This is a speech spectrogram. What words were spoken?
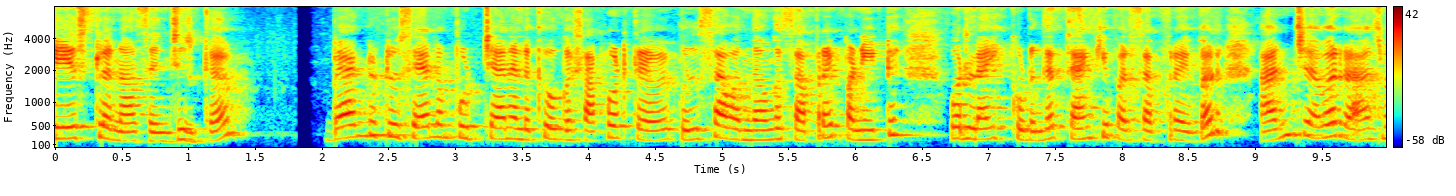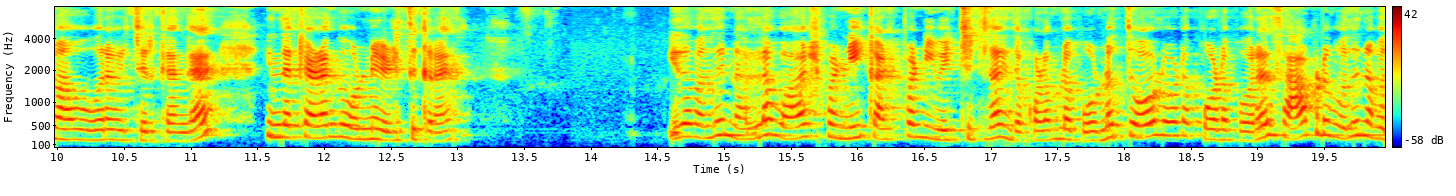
டேஸ்ட்டில் நான் செஞ்சுருக்கேன். பெங்களூர் டு சேலம் ஃபுட் சேனலுக்கு உங்கள் சப்போர்ட் தேவை. புதுசாக வந்தவங்க சப்ஸ்கிரைப் பண்ணிவிட்டு ஒரு லைக் கொடுங்க. தேங்க்யூ ஃபார் சப்ஸ்கிரைபர் அஞ்சு அவர் ராஜ்மாவை ஊற வச்சுருக்கேங்க. இந்த கிழங்கு ஒன்று எடுத்துக்கிறேன். இதை வந்து நல்லா வாஷ் பண்ணி கட் பண்ணி வச்சுட்டு தான் இந்த குழம்புல போடணும். தோலோடு போட போகிறேன் சாப்பிடும்போது நம்ம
